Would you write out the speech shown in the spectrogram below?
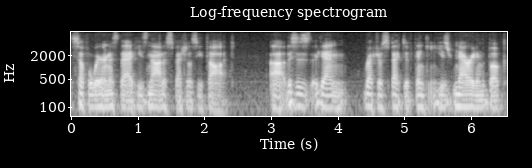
self awareness that he's not as special as he thought. Uh, this is, again, retrospective thinking. He's narrating the book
